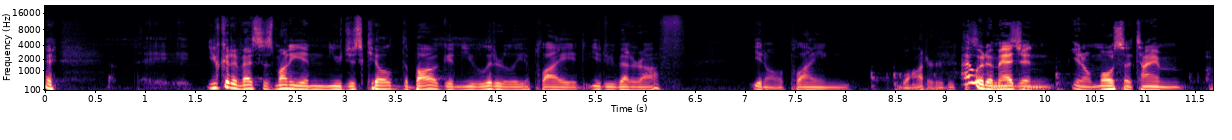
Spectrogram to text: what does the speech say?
you could invest this money and you just killed the bug and you literally applied you'd be better off, you know, applying water. I would imagine, you know, most of the time a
